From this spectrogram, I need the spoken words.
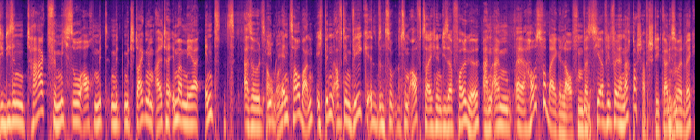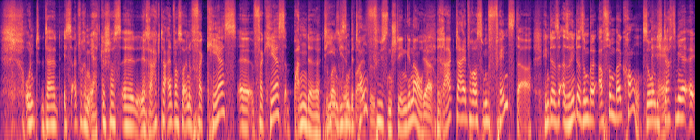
die diesen Tag für mich so auch mit, mit, mit steigendem Alter immer mehr ent, also eben Zaubern. entzaubern. Ich bin auf dem Weg äh, zu, zum Aufzeichnen dieser Folge an einem äh, Haus vorbeigelaufen, was hier auf jeden Fall in der Nachbarschaft steht, gar nicht so weit weg. Und da ist einfach im Erdgeschoss, äh, ragt da einfach so eine Verkehrs, äh, Verkehrsbande, die in diesen. Betonfüßen stehen, genau. Ja. Ragt da einfach aus so einem Fenster, hinter, so- also hinter so einem, auf so einem Balkon. So, und ich dachte mir, äh,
